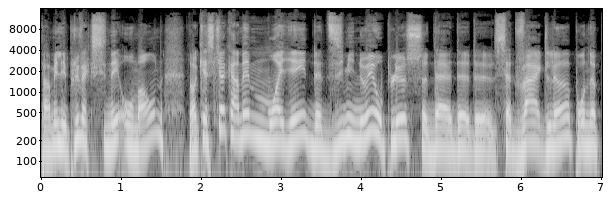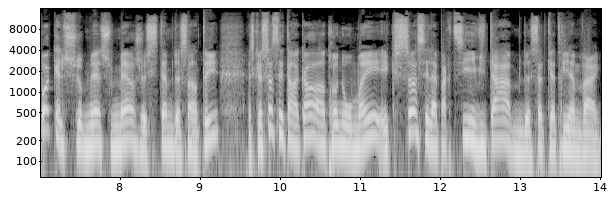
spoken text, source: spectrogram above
parmi les plus vaccinés au monde. Donc, est-ce qu'il y a quand même moyen de diminuer au plus de, de, de cette vague-là pour ne pas qu'elle submerge le système de santé? Est-ce que ça, c'est encore entre nos mains et que ça, c'est la partie évitable de cette quatrième vague?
